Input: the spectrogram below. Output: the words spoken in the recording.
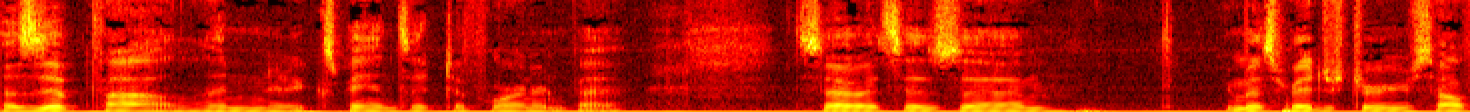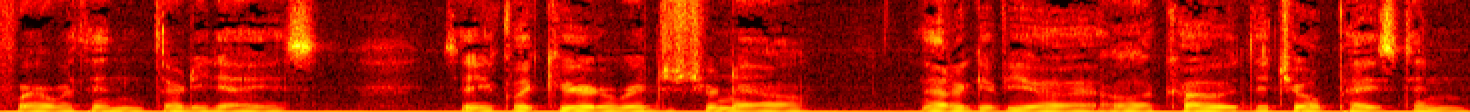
a, zip file and it expands it to 405. So it says um, you must register your software within 30 days. So you click here to register now. That'll give you a, a code that you'll paste in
